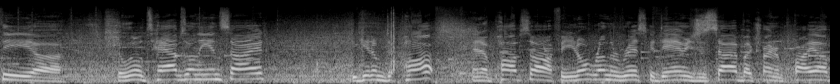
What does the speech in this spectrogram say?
the, uh, the little tabs on the inside you get them to pop and it pops off and you don't run the risk of damaging the side by trying to pry up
